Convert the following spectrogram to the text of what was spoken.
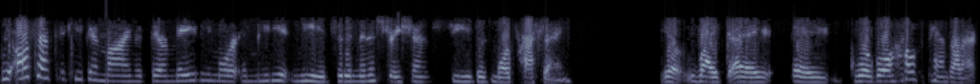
We also have to keep in mind that there may be more immediate needs that administration sees as more pressing, you know, like a, a global health pandemic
